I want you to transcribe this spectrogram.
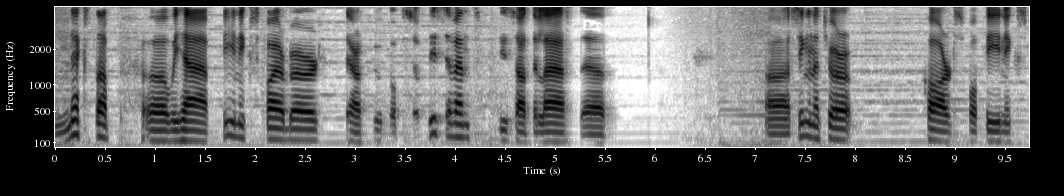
Next up, uh, we have Phoenix Firebird. There are two copies of this event. These are the last uh, signature cards for Phoenix.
